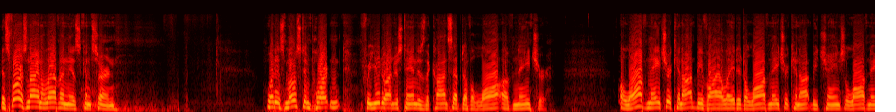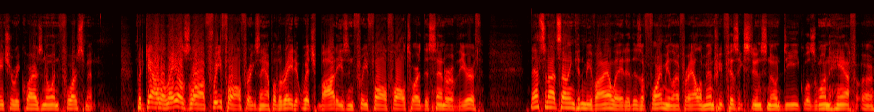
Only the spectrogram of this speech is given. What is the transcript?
As far as 9 11 is concerned, what is most important for you to understand is the concept of a law of nature. A law of nature cannot be violated, a law of nature cannot be changed, a law of nature requires no enforcement. But Galileo's law of free fall, for example, the rate at which bodies in free fall fall toward the center of the earth, that's not something that can be violated. There's a formula for elementary physics students know D equals one half uh,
